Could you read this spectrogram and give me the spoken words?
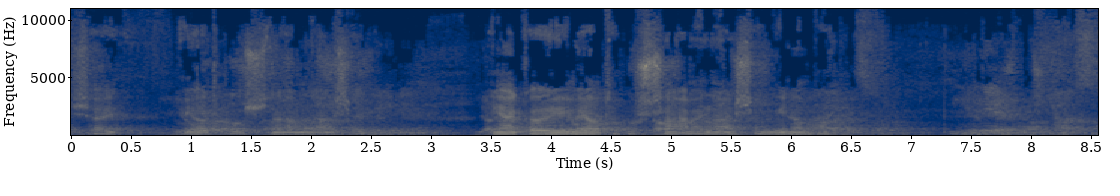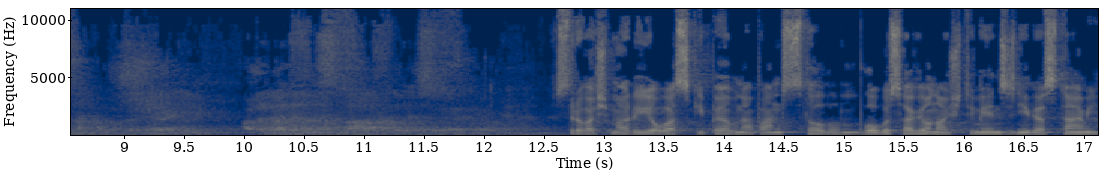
Dzisiaj i odpuść nam nasze jako i my odpuszczamy naszym winowajcom. Zdrowaś Maryjo, łaski pełna Pan z Tobą, błogosławionaś Ty między niewiastami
